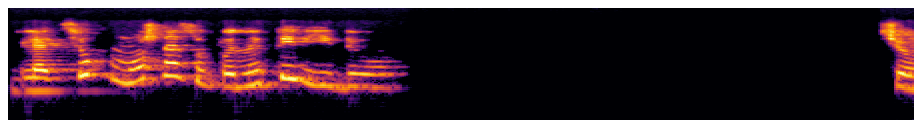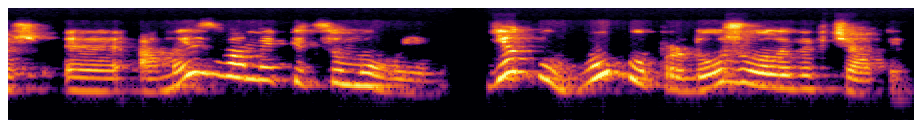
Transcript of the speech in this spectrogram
Для цього можна зупинити відео. Що ж, е, а ми з вами підсумовуємо, яку букву продовжували вивчати,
